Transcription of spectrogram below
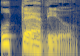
o tédio.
